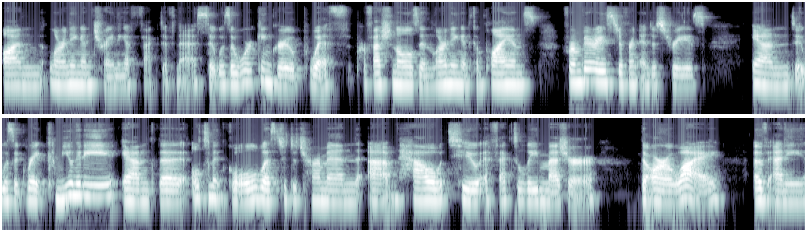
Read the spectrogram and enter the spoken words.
on learning and training effectiveness. It was a working group with professionals in learning and compliance from various different industries. And it was a great community. And the ultimate goal was to determine um, how to effectively measure the ROI of any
